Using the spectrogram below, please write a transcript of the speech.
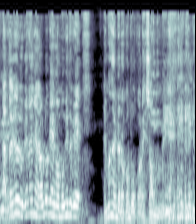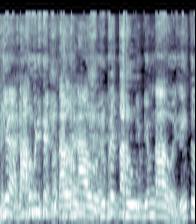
Katanya lu kira nyokap lu kayak ngomong gitu kayak emang ada rokok bau kolesom ya. iya. Tahu dia. Tahu tahu Rupanya tahu. diem diem tahu itu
